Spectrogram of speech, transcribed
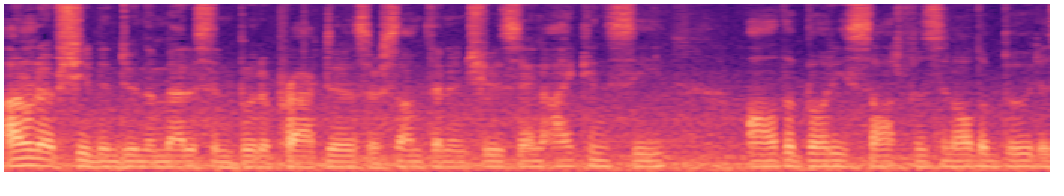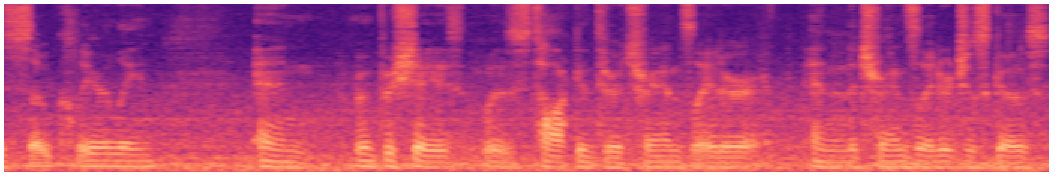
I don't know if she'd been doing the medicine Buddha practice or something, and she was saying, I can see all the bodhisattvas and all the Buddhas so clearly. And Rinpoche was talking through a translator, and the translator just goes,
